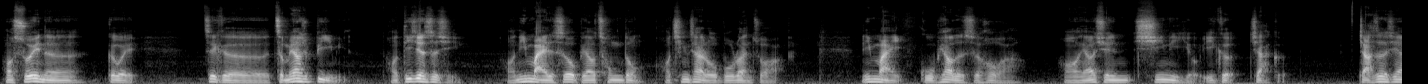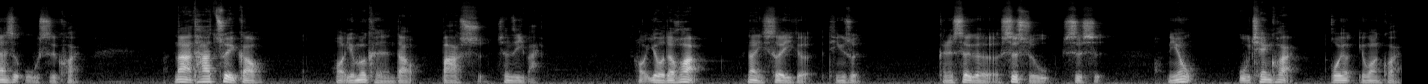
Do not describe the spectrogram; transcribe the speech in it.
好，所以呢，各位，这个怎么样去避免？好，第一件事情，好，你买的时候不要冲动，好，青菜萝卜乱抓。你买股票的时候啊，哦，你要先心里有一个价格，假设现在是五十块。那它最高哦，有没有可能到八十甚至一百？好，有的话，那你设一个停损，可能设个四十五、四十，你用五千块或用一万块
